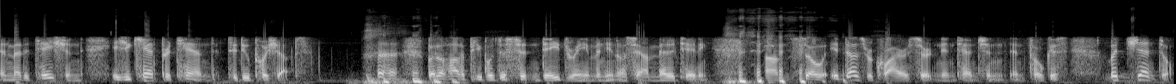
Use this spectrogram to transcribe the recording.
and meditation is you can't pretend to do push ups. but a lot of people just sit and daydream and you know say I'm meditating. Um, so it does require a certain intention and focus, but gentle,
